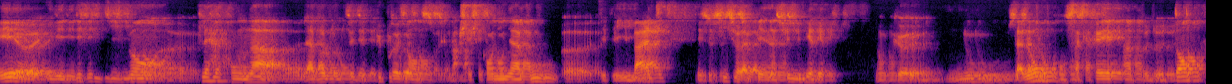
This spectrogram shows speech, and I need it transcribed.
Et il est définitivement clair qu'on a la volonté d'être plus présent sur les marchés scandinaves ou des pays baltes, mais aussi sur la péninsule ibérique. Donc, nous allons consacrer un peu de temps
